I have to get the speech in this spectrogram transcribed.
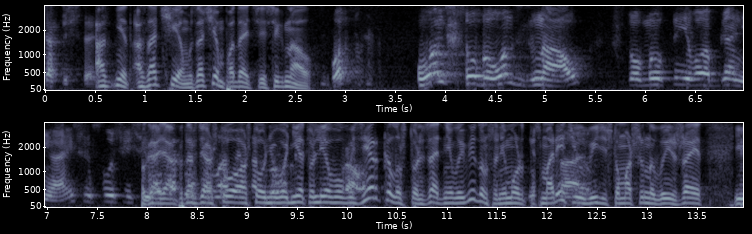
Как ты считаешь? А, нет, а зачем? Зачем подать сигнал? Вот он, чтобы он знал, что, мол, ты его обгоняешь, и в случае чего... Погоди, а подожди, а что, а что у него нету левого право. зеркала, что ли, заднего вида, он что не может посмотреть и увидеть, что машина выезжает и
